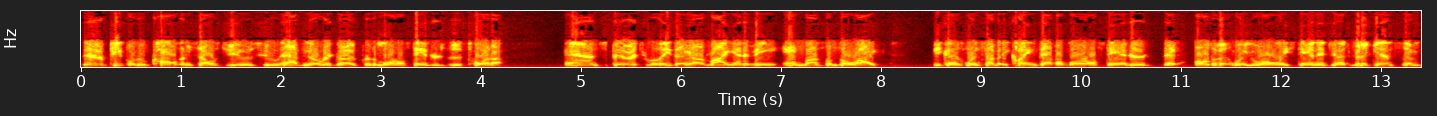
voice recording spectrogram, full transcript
there are people who call themselves Jews who have no regard for the moral standards of the Torah. And spiritually, they are my enemy and Muslims alike. Because when somebody claims to have a moral standard that ultimately will only stand in judgment against them,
